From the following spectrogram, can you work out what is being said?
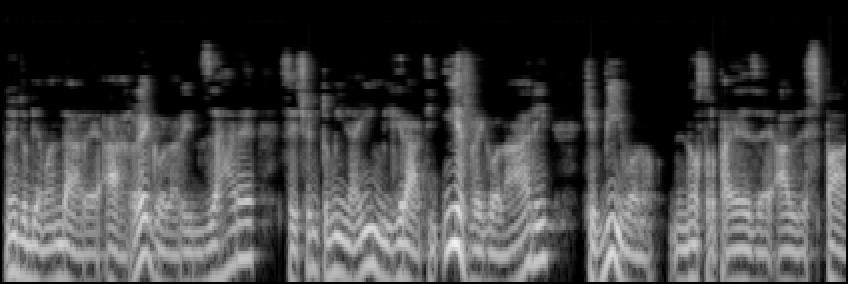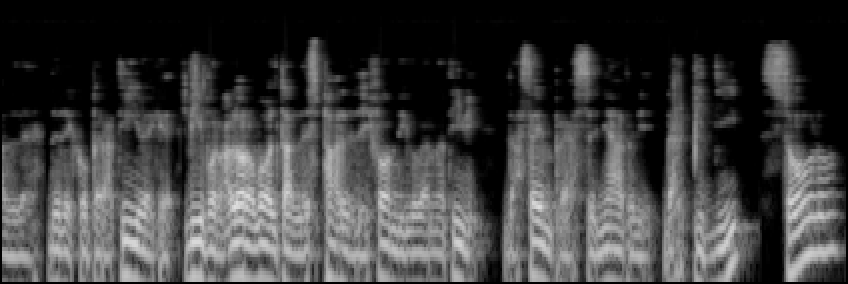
noi dobbiamo andare a regolarizzare 600.000 immigrati irregolari che vivono nel nostro paese alle spalle delle cooperative, che vivono a loro volta alle spalle dei fondi governativi da sempre assegnati dal PD, solo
